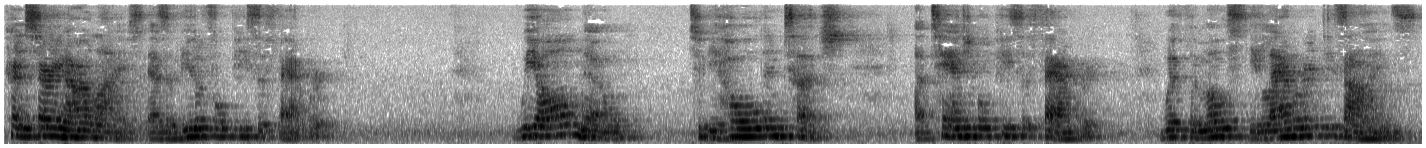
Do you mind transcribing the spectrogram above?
concerning our lives as a beautiful piece of fabric. We all know to behold and touch a tangible piece of fabric with the most elaborate designs,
